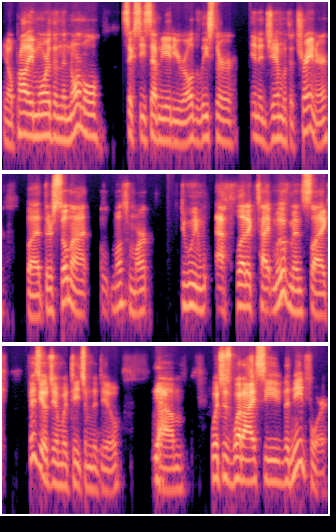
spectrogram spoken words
you know, probably more than the normal 60, 70, 80 year old. At least they're in a gym with a trainer, but they're still not, most of them aren't doing athletic type movements like fyzio gym would teach them to do. Yeah. Um, which is what I see the need for.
